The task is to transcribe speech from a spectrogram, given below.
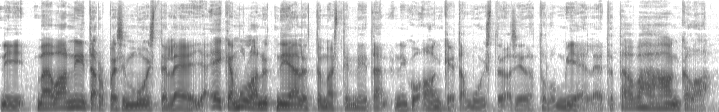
niin mä vaan niitä rupesin muistelemaan, ja eikä mulla nyt niin älyttömästi niitä niin ankeita muistoja siitä tullut mieleen, että tämä on vähän hankala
